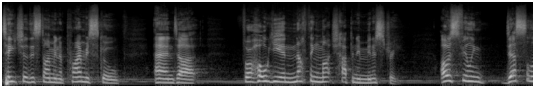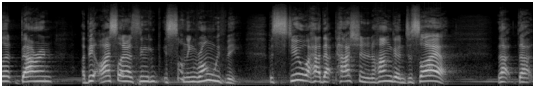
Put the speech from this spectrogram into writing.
teacher, this time in a primary school. And uh, for a whole year, nothing much happened in ministry. I was feeling desolate, barren, a bit isolated. I was thinking, is something wrong with me? But still, I had that passion and hunger and desire, that, that,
